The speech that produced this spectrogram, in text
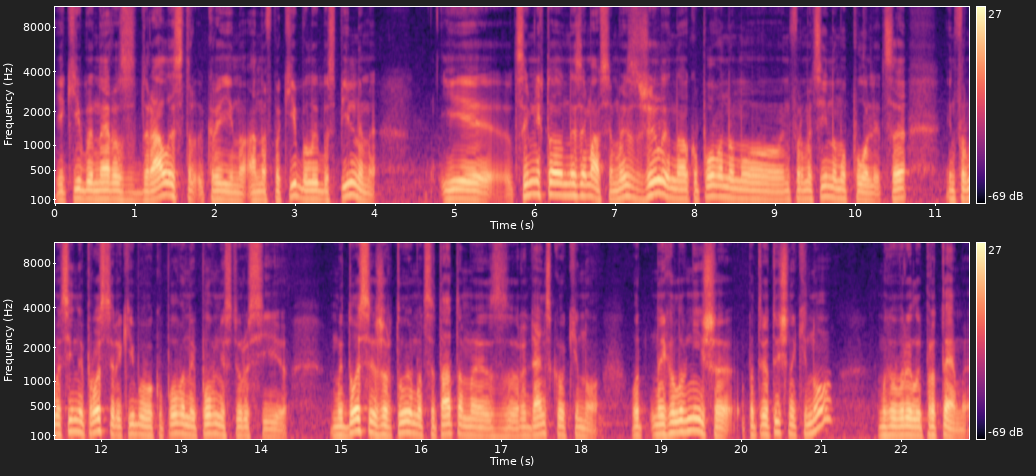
які би не роздирали країну, а навпаки були би спільними. І цим ніхто не займався. Ми жили на окупованому інформаційному полі. Це інформаційний простір, який був окупований повністю Росією. Ми досі жартуємо цитатами з радянського кіно. От найголовніше патріотичне кіно, ми говорили про теми,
